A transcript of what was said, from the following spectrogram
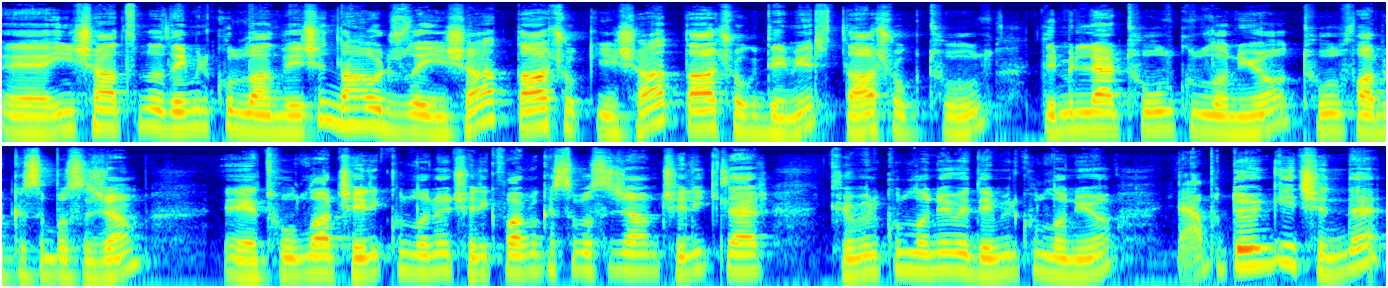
e, inşaatımda demir kullandığı için daha ucuza inşaat, daha çok inşaat, daha çok demir, daha çok tool. Demirler tool kullanıyor. Tool fabrikası basacağım. E, tool'lar çelik kullanıyor. Çelik fabrikası basacağım. Çelikler kömür kullanıyor ve demir kullanıyor. Yani bu döngü içinde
